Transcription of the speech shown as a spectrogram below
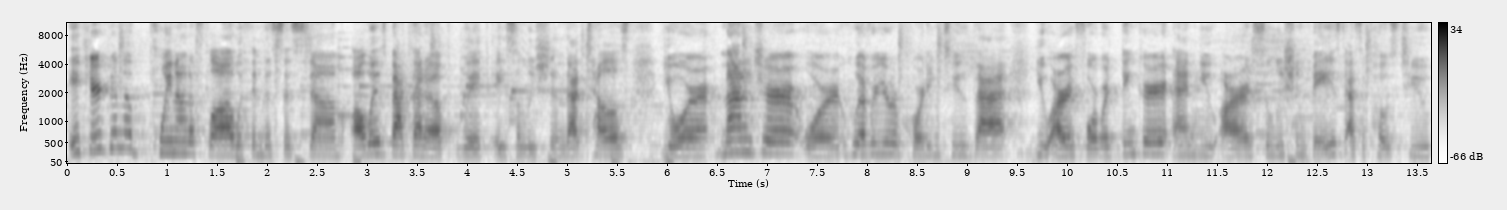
If you're gonna point out a flaw within the system, always back that up with a solution that tells your manager or whoever you're reporting to that you are a forward thinker and you are solution based as opposed to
